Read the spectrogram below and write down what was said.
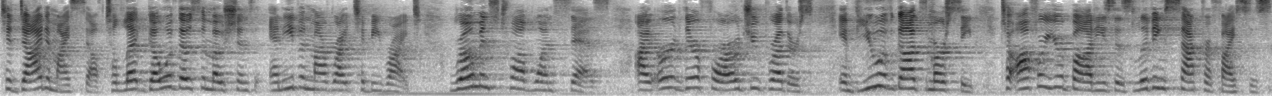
to die to myself, to let go of those emotions and even my right to be right. Romans 12:1 says, I urge, therefore urge you, brothers, in view of God's mercy, to offer your bodies as living sacrifices,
